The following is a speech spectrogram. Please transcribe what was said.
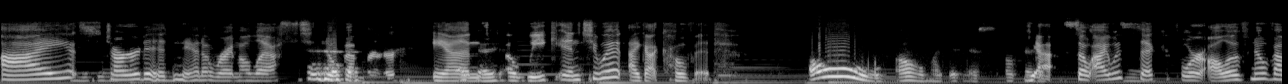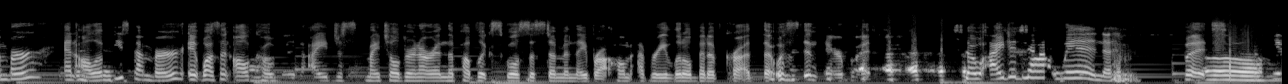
I started NaNoWriMo last November, and okay. a week into it, I got COVID. Oh, oh my goodness. Okay. Yeah. So I was yeah. sick for all of November and all of December. It wasn't all uh-huh. COVID. I just, my children are in the public school system and they brought home every little bit of crud that was in there. But so I did not win but oh. yeah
